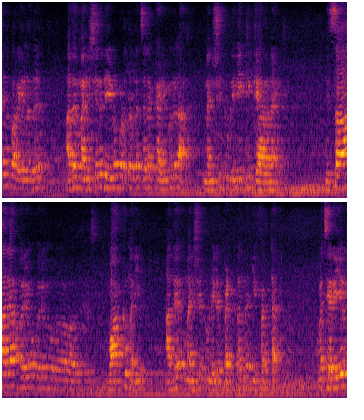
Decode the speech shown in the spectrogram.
എന്ന് പറയുന്നത് അത് മനുഷ്യന് ദൈവം ചില കഴിവുകളാണ്. മനുഷ്യന്റെ ഉള്ളിലേക്ക് കയറാനായിട്ട്. നിസാര ഒരു ഒരു വാക്കുമതി വാക്ക് മതി. അത് മനുഷ്യന്റെ ഉള്ളിൽ പെട്ടെന്ന് ഇഫക്റ്റ് ആണ്. അപ്പൊ ചെറിയൊരു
